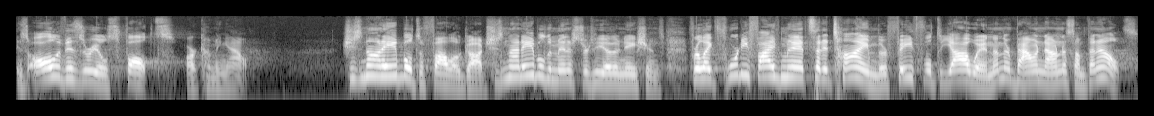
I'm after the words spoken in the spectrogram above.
is all of Israel's faults are coming out. She's not able to follow God. She's not able to minister to the other nations. For like 45 minutes at a time, they're faithful to Yahweh, and then they're bowing down to something else.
